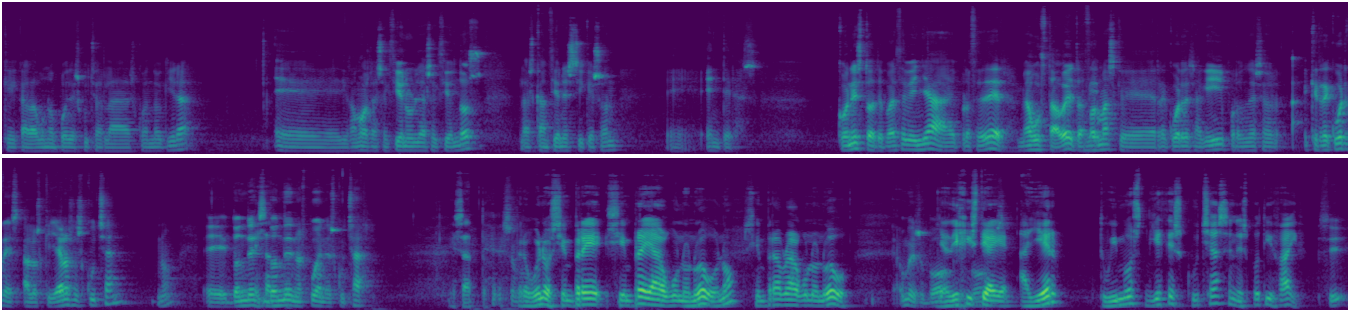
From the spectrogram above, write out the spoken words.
que cada uno puede escucharlas cuando quiera. Eh, digamos, la sección 1 y la sección 2, las canciones sí que son eh, enteras. Con esto, ¿te parece bien ya proceder? Me ha gustado, ¿eh? De todas Bien. formas, que recuerdes aquí, por donde se- que recuerdes a los que ya nos escuchan, ¿no? Eh, dónde, dónde nos pueden escuchar. Exacto. Eso Pero bueno, siempre, siempre hay alguno nuevo, ¿no? Siempre habrá alguno nuevo. Hombre, supongo. Ya dijiste supongo a- ayer, tuvimos 10 escuchas en Spotify. Sí,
